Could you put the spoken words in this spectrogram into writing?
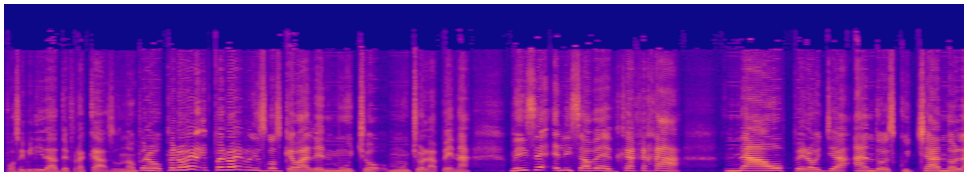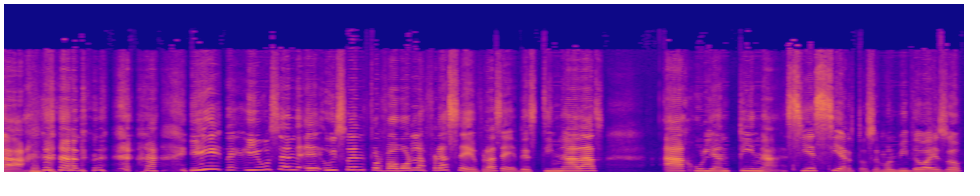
posibilidad de fracaso, ¿no? Pero, pero, hay- pero hay riesgos que valen mucho, mucho la pena. Me dice Elizabeth, jajaja. Now, pero ya ando escuchándola. y, y usen, eh, usen por favor la frase, frase, destinadas a Juliantina. Si es cierto, se me olvidó eso.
